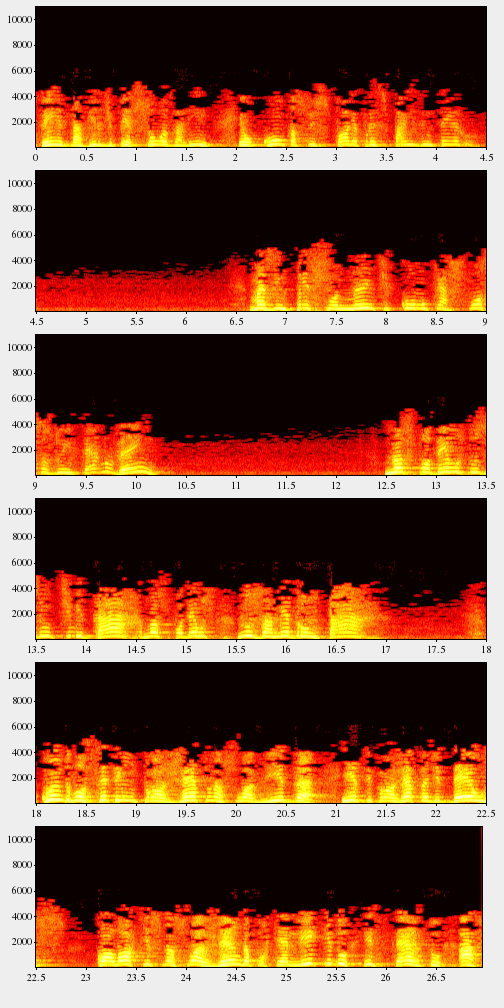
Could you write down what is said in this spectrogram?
fez na vida de pessoas ali. Eu conto a sua história para esse país inteiro. Mas impressionante como que as forças do inferno vêm. Nós podemos nos intimidar, nós podemos nos amedrontar. Quando você tem um projeto na sua vida, e esse projeto é de Deus, coloque isso na sua agenda, porque é líquido e certo. As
